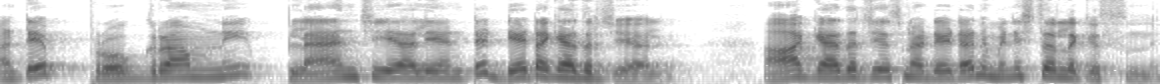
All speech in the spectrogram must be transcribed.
అంటే ప్రోగ్రామ్ని ప్లాన్ చేయాలి అంటే డేటా గ్యాదర్ చేయాలి. ఆ గ్యాదర్ చేసిన డేటాని మినిస్టర్లకు ఇస్తుంది.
